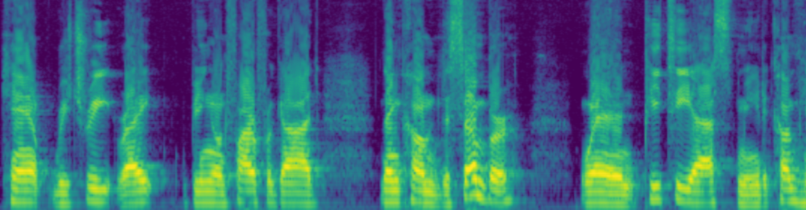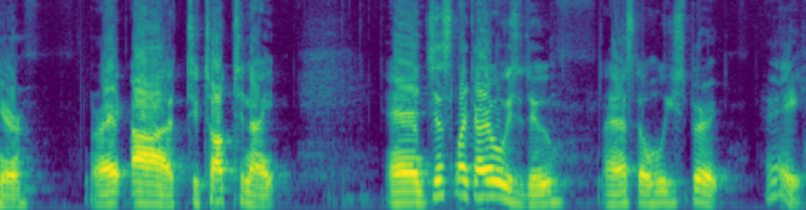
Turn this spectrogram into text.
camp retreat, right? Being on fire for God. Then come December, when PT asked me to come here, right, uh, to talk tonight. And just like I always do, I asked the Holy Spirit, hey,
